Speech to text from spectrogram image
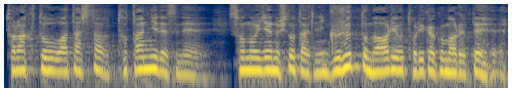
トラクトを渡した途端にですね、その家の人たちにぐるっと周りを取り囲まれて、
